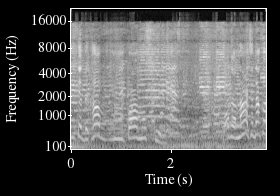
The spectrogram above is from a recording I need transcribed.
টিভিতে দেখা পাওয়া মুশকিল। না আছে দেখো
